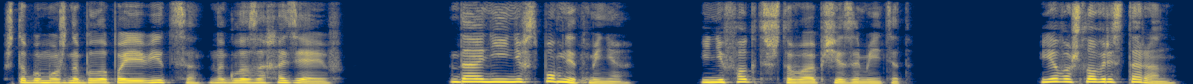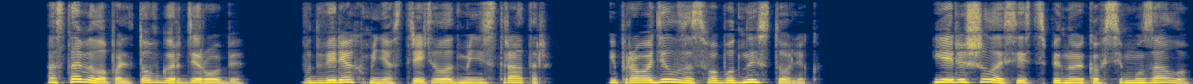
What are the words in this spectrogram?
чтобы можно было появиться на глаза хозяев. Да они и не вспомнят меня. И не факт, что вообще заметят. Я вошла в ресторан, оставила пальто в гардеробе. В дверях меня встретил администратор и проводил за свободный столик, я решила сесть спиной ко всему залу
